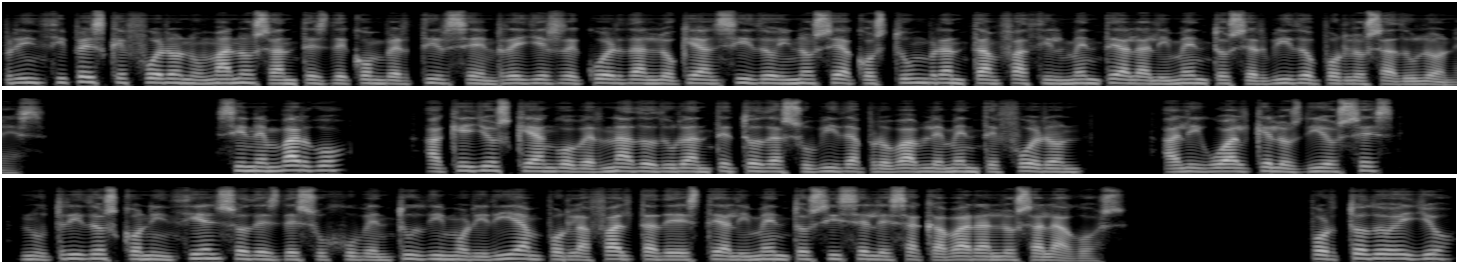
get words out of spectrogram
Príncipes que fueron humanos antes de convertirse en reyes recuerdan lo que han sido y no se acostumbran tan fácilmente al alimento servido por los adulones. Sin embargo, aquellos que han gobernado durante toda su vida probablemente fueron, al igual que los dioses, nutridos con incienso desde su juventud y morirían por la falta de este alimento si se les acabaran los halagos. Por todo ello,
